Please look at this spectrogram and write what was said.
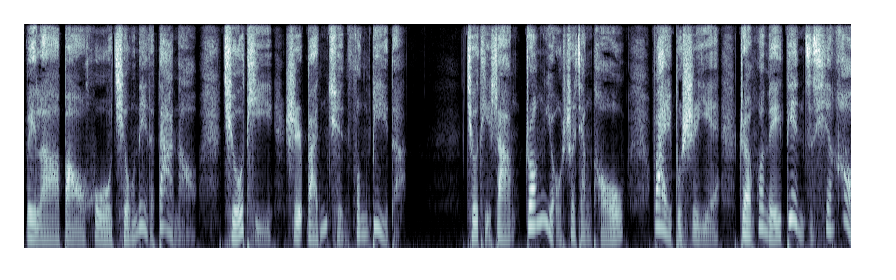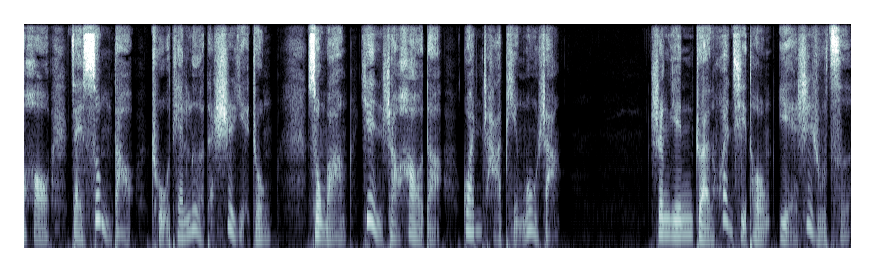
为了保护球内的大脑，球体是完全封闭的。球体上装有摄像头，外部视野转换为电子信号后，再送到楚天乐的视野中，送往燕少号的观察屏幕上。声音转换系统也是如此。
